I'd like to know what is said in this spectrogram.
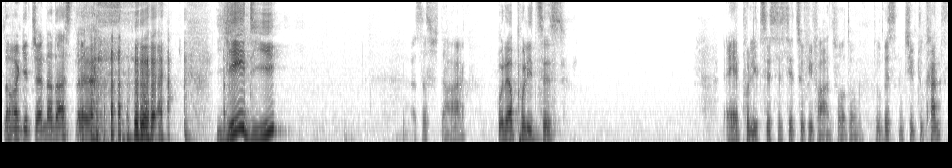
nochmal gegendert hast. Jedi Das ist stark. oder Polizist? Ey, Polizist ist dir zu viel Verantwortung. Du bist ein Typ, du kannst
